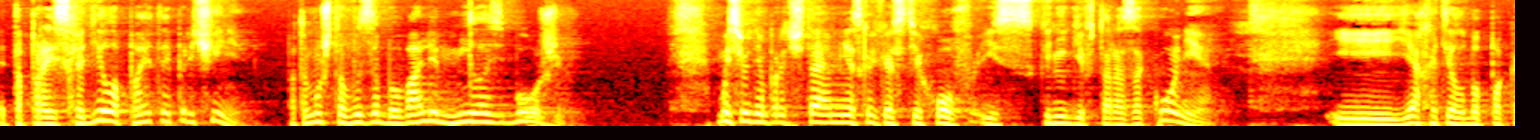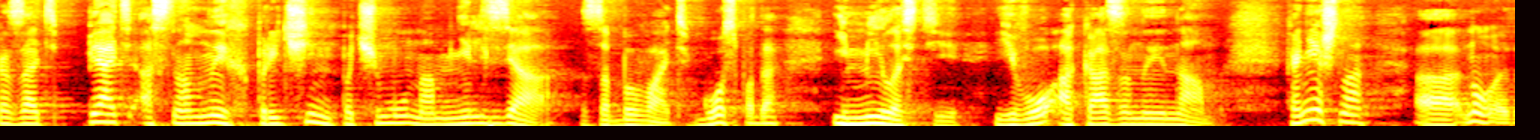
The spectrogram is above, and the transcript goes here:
это происходило по этой причине. Потому что вы забывали милость Божью. Мы сегодня прочитаем несколько стихов из книги Второзакония, и я хотел бы показать пять основных причин, почему нам нельзя забывать Господа и милости Его, оказанные нам. Конечно, а, ну,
